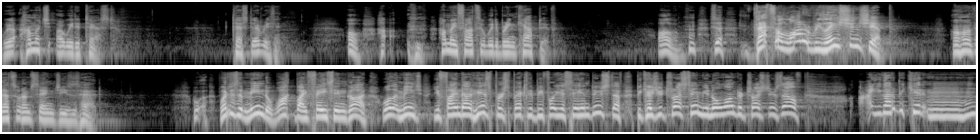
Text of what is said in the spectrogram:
We're, how much are we to test? Test everything. Oh, how, many thoughts are we to bring captive? All of them. Hmm. So that's a lot of relationship. Uh huh, that's what I'm saying Jesus had. What does it mean to walk by faith in God? Well, it means you find out His perspective before you say and do stuff because you trust Him. You no longer trust yourself. Ah, you got to be kidding. Mm-hmm.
